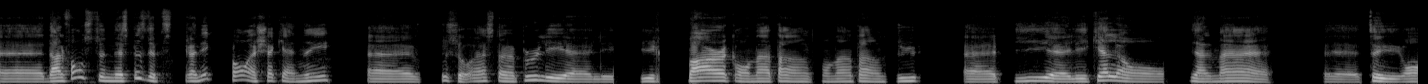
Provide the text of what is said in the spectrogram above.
Euh, dans le fond, c'est une espèce de petite chronique qu'ils font à chaque année. Euh, tout ça. Hein, c'est un peu les, euh, les, rumeurs qu'on entend, a entendues, puis lesquelles ont finalement ont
